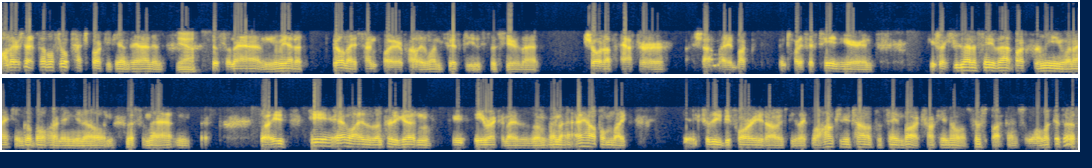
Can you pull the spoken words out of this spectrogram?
Oh, there's that double throat patch buck again, Dad, and Yeah. this and that. And we had a real nice ten pointer, probably 150s this year, that showed up after I shot my buck in 2015 here. And he's like, You got to save that buck for me when I can go bow hunting, you know, and this and that. And so he he analyzes them pretty good and he, he recognizes them. And I, I help him, like, because before he'd always be like, "Well, how can you tell it's the same buck? How can you know it's this buck?" And I said, "Well, look at this.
